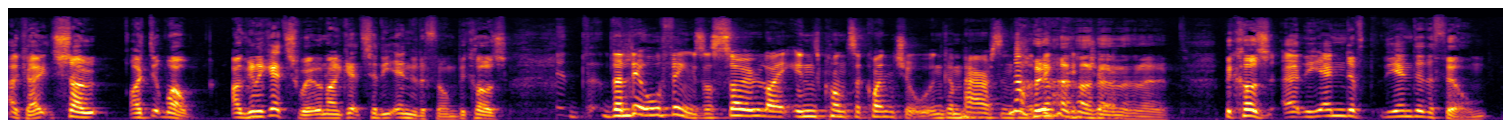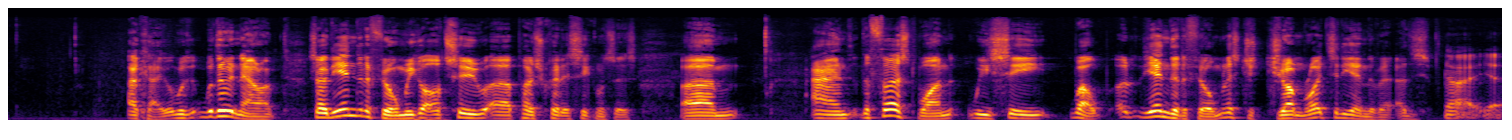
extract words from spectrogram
okay, so I did well. I'm going to get to it when I get to the end of the film because the little things are so like inconsequential in comparison no, to the big no, no, picture. no, no, no, no. Because at the end of the end of the film, okay, we'll, we'll do it now. Right? So at the end of the film, we got our two uh, post-credit sequences, um, and the first one we see. Well, at the end of the film, let's just jump right to the end of it. As- yeah,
